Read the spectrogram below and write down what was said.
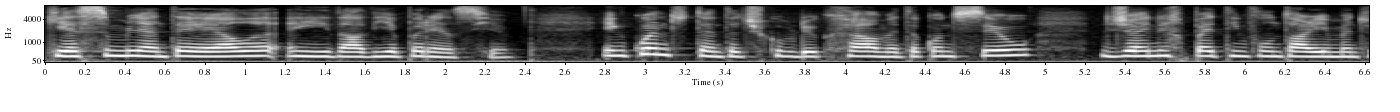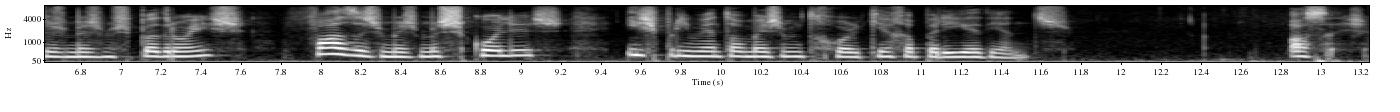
que é semelhante a ela em idade e aparência. Enquanto tenta descobrir o que realmente aconteceu, Jane repete involuntariamente os mesmos padrões, faz as mesmas escolhas e experimenta o mesmo terror que a rapariga de antes. Ou seja,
